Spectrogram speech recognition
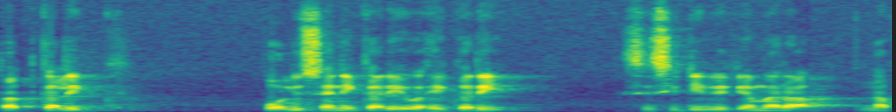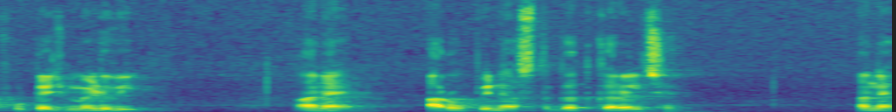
તાત્કાલિક પોલીસ એની કાર્યવાહી કરી, સીસીટીવી કેમેરાના ફૂટેજ મેળવી અને આરોપીને હસ્તગત કરેલ છે અને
